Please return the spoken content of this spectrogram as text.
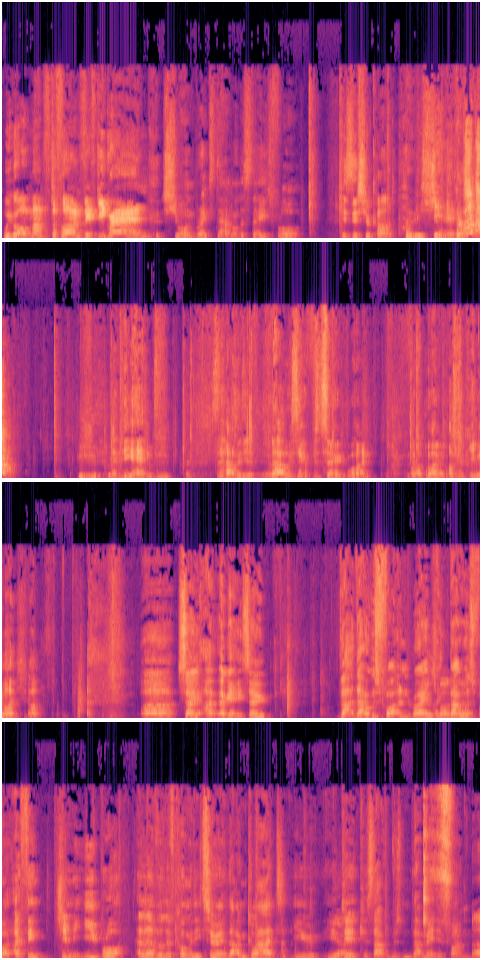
We got a month to find 50 grand! Sean breaks down on the stage floor. Is this your card? Holy shit! At the end. So that was, Yeah. that was episode one. Fuck, man. fucking hot shots. Uh, so, I okay, so That that was fun, right? That was Like, fun, that yeah. was fun. I think Jimmy, you brought a level of comedy to it that I'm glad you you Yeah. did because that was that made it fun. Oh,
